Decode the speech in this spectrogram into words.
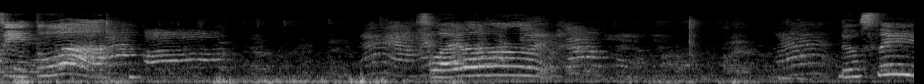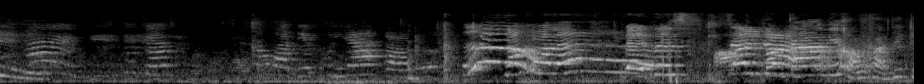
สี่ตัว สวยเลย ดูสิสวัสดีคุณย่าน้องเข้ามาแล้วเดวิสเจ้าจ้านี่ของขวัญพี่เก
